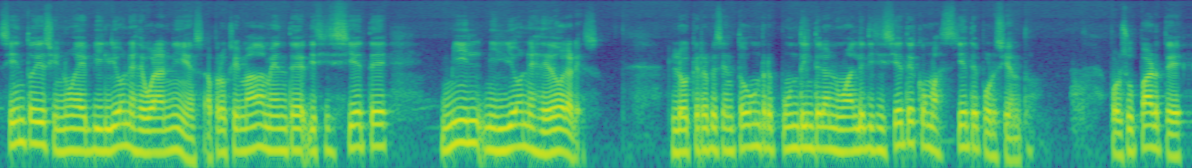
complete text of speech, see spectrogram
119 billones de guaraníes, aproximadamente 17 mil millones de dólares, lo que representó un repunte interanual de 17,7%. Por su parte,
